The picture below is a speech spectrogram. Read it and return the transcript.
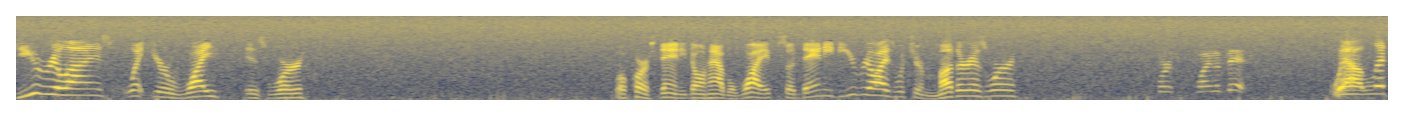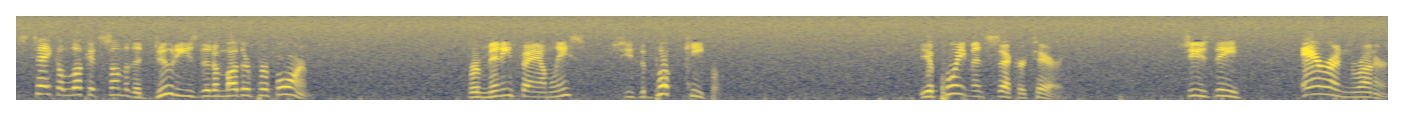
do you realize what your wife is worth? Well, of course, Danny don't have a wife. So, Danny, do you realize what your mother is worth? Worth quite a bit. Well, let's take a look at some of the duties that a mother performs. For many families, she's the bookkeeper, the appointment secretary, she's the errand runner,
